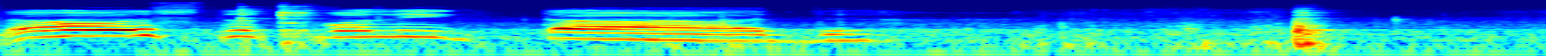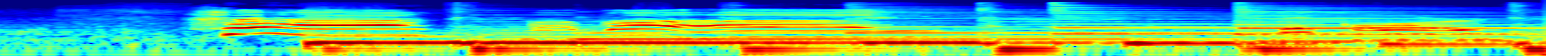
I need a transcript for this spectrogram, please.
Tapos, nagpaligtad. Ha! Bye-bye! Record.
